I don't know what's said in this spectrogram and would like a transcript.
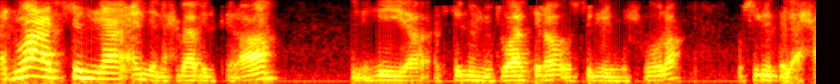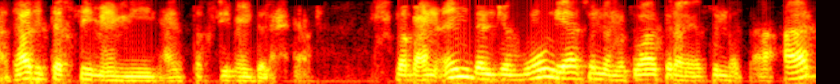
أنواع السنة عندنا أحباب الكرام اللي هي السنة المتواترة والسنة المشهورة وسنة الأحاد هذا التقسيم عند مين؟ هذا التقسيم عند الأحناف. طبعا عند الجمهور يا سنة متواترة يا سنة آحاد.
